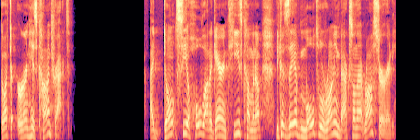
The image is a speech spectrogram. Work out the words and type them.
go have to earn his contract. I don't see a whole lot of guarantees coming up because they have multiple running backs on that roster already.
